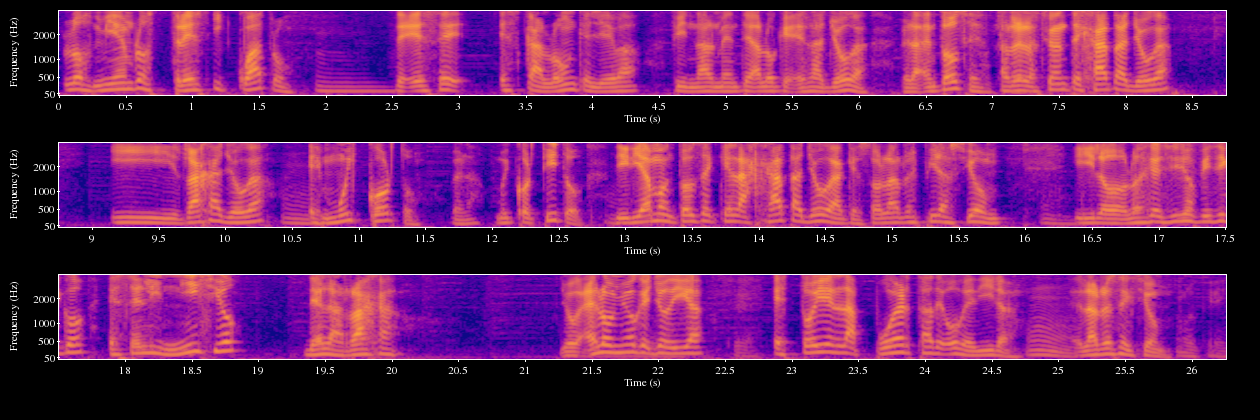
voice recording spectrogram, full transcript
los miembros 3 y 4 mm. de ese escalón que lleva finalmente a lo que es la yoga, ¿verdad? Entonces, okay. la relación entre Hatha Yoga y Raja Yoga mm. es muy corto, ¿verdad? Muy cortito. Mm. Diríamos entonces que la Hatha Yoga, que son la respiración mm. y lo, los ejercicios físicos, es el inicio de la Raja Yoga. Es lo mismo que yo diga, sí. estoy en la puerta de Obedira, en la recepción. Okay.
